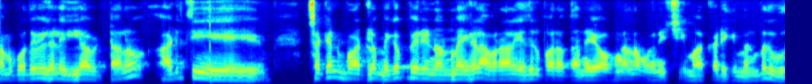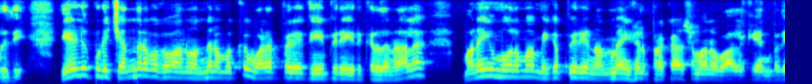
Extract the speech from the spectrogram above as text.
நமக்கு உதவிகள் இல்லாவிட்டாலும் அடுத்து செகண்ட் பார்ட்டில் மிகப்பெரிய நன்மைகள் அவரால் எதிர்பாராத அனுயோகங்கள் நமக்கு நிச்சயமாக கிடைக்கும் என்பது உறுதி. ஏழுக்குடி சந்திர பகவான் வந்து நமக்கு வளர்ப்பிறை தீப்பிறை இருக்கிறதுனால மனைவி மூலமாக மிகப்பெரிய நன்மைகள் பிரகாசமான வாழ்க்கை என்பது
